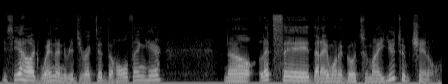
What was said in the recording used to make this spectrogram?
You see how it went and redirected the whole thing here? Now, let's say that I want to go to my YouTube channel,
